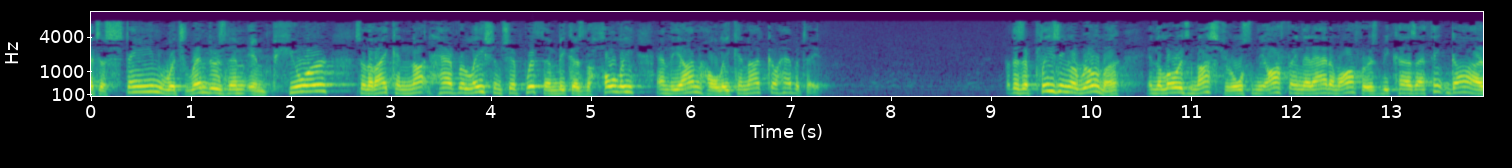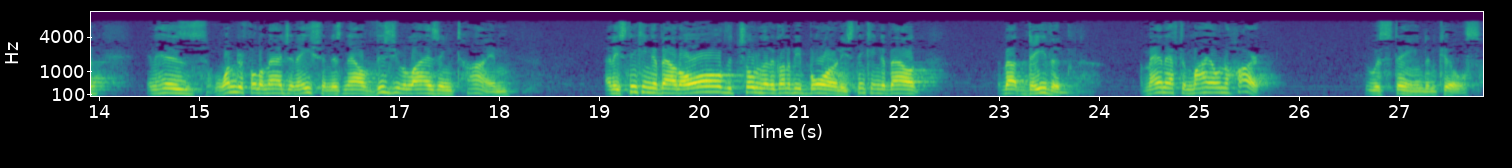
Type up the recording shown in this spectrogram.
it's a stain which renders them impure so that I cannot have relationship with them because the holy and the unholy cannot cohabitate. But there's a pleasing aroma in the Lord's nostrils from the offering that Adam offers because I think God, in His wonderful imagination, is now visualizing time. And He's thinking about all the children that are going to be born. He's thinking about, about David, a man after my own heart who is stained and kills.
